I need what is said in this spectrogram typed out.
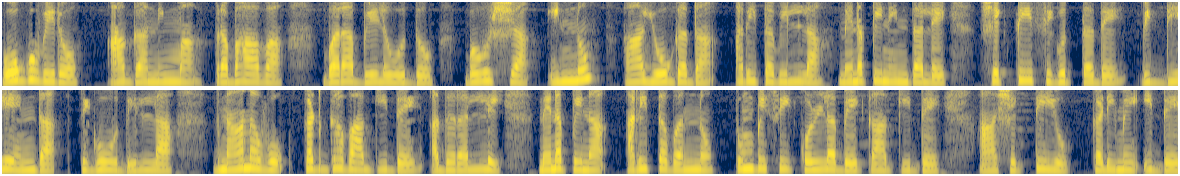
ಹೋಗುವಿರೋ, ಆಗ ನಿಮ್ಮ ಪ್ರಭಾವ ಬರ ಬೀಳುವುದು ಬಹುಶಃ ಇನ್ನೂ ಆ ಯೋಗದ ಅರಿತವಿಲ್ಲ. ನೆನಪಿನಿಂದಲೇ ಶಕ್ತಿ ಸಿಗುತ್ತದೆ, ವಿದ್ಯೆಯಿಂದ ಸಿಗುವುದಿಲ್ಲ. ಜ್ಞಾನವು ಖಡ್ಗವಾಗಿದೆ, ಅದರಲ್ಲಿ ನೆನಪಿನ ಅರಿತವನ್ನು ತುಂಬಿಸಿಕೊಳ್ಳಬೇಕಾಗಿದೆ. ಆ ಶಕ್ತಿಯು ಕಡಿಮೆ ಇದೆ.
